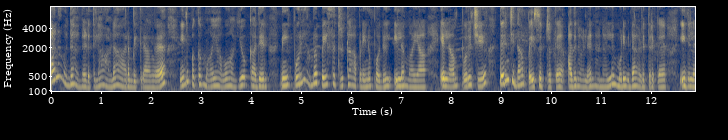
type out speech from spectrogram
தனா வந்து அந்த இடத்துல அழ ஆரம்பிக்கிறாங்க. இந்த பக்கம் மாயாவும் ஐயோ கதிர் நீ புரியாமல் பேச பேசிகிட்ருக்க அப்படின்னு போது இல்லை மாயா எல்லாம் புரிஞ்சு தெரிஞ்சு தான் பேசிகிட்ருக்கேன் அதனால் நான் நல்ல முடிவு தான் எடுத்திருக்கேன். இதில்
